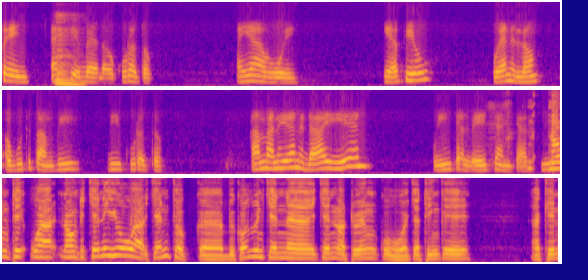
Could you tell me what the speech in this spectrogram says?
fein. An Mm. che bela kura to. Aya woi ya pio wen long agutu tang bi bi kura to amane ya ne dai yen. Win cha le chan cha ti. nong ti war nong ti chen yu war chen tok uh, because when chen uh, chen lo twen ku cha ting ke akin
